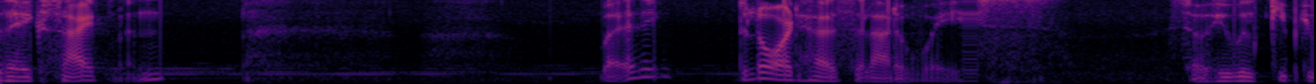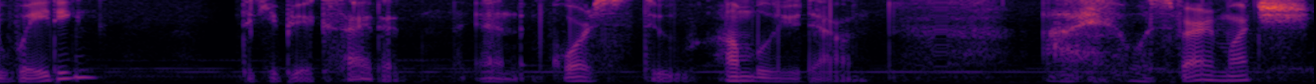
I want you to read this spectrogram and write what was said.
the excitement. But I think the Lord has a lot of ways. So He will keep you waiting to keep you excited and, of course, to humble you down. I was very much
